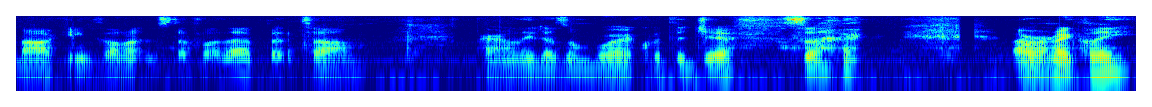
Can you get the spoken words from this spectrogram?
markings on it and stuff like that, but um, apparently doesn't work with the Jeff. So, ironically,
